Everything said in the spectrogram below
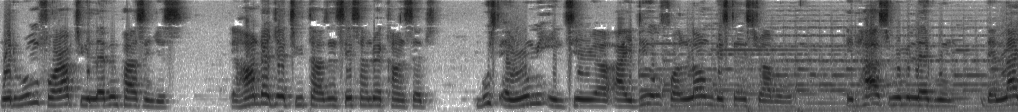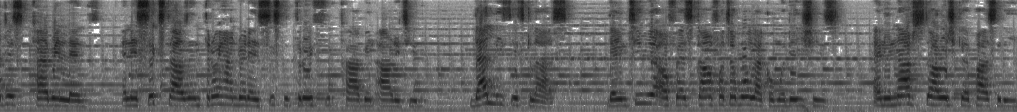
With room for up to 11 passengers, the Honda Jet 2600 concept boasts a roomy interior ideal for long distance travel. It has roomy legroom, the largest cabin length, and a 6,363 foot cabin altitude that leads its class. The interior offers comfortable accommodations and enough storage capacity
